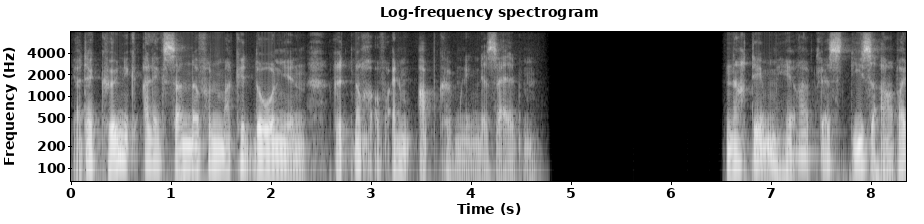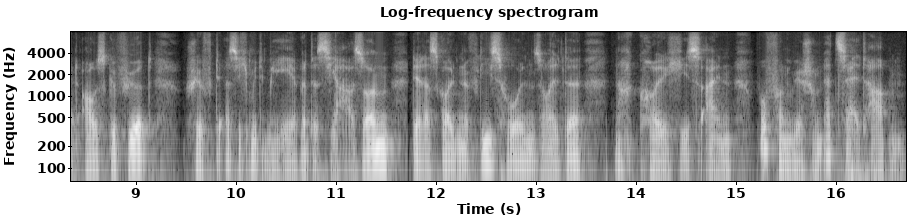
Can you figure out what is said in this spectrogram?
Ja, der König Alexander von Makedonien ritt noch auf einem Abkömmling derselben. Nachdem Herakles diese Arbeit ausgeführt, schiffte er sich mit dem Heere des Jason, der das goldene Vlies holen sollte, nach Kolchis ein, wovon wir schon erzählt haben.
